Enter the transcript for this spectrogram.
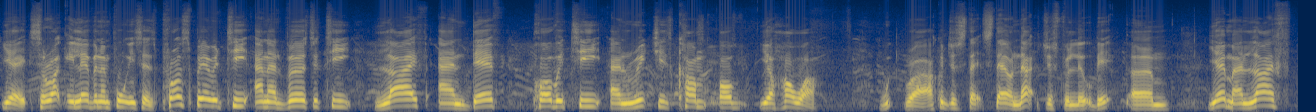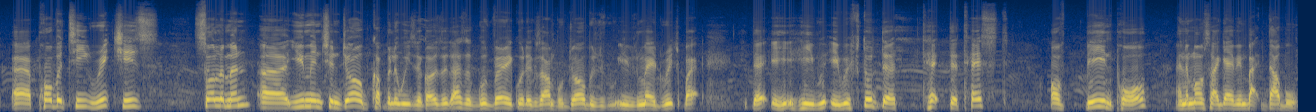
Yeah, Sirach 11 and 14 says, prosperity and adversity, life and death, poverty and riches come of Yahweh. Right, I could just stay, stay on that just for a little bit. Um, yeah, man, life, uh, poverty, riches. Solomon, uh, you mentioned Job a couple of weeks ago. so That's a good, very good example. Job was, he was made rich, but he, he, he withstood the, te- the test of being poor, and the Most High gave him back double.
